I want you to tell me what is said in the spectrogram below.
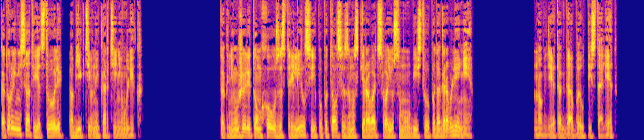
которые не соответствовали объективной картине улик. Так неужели Том Хоу застрелился и попытался замаскировать свое самоубийство под ограбление? Но где тогда был пистолет?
